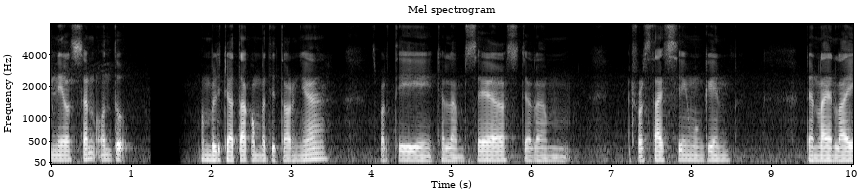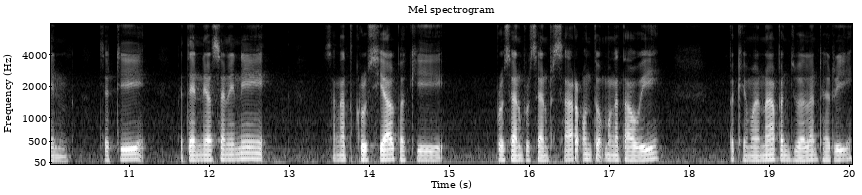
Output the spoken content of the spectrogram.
Nielsen untuk membeli data kompetitornya seperti dalam sales, dalam advertising mungkin dan lain-lain. Jadi PT Nielsen ini sangat krusial bagi perusahaan-perusahaan besar untuk mengetahui bagaimana penjualan dari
